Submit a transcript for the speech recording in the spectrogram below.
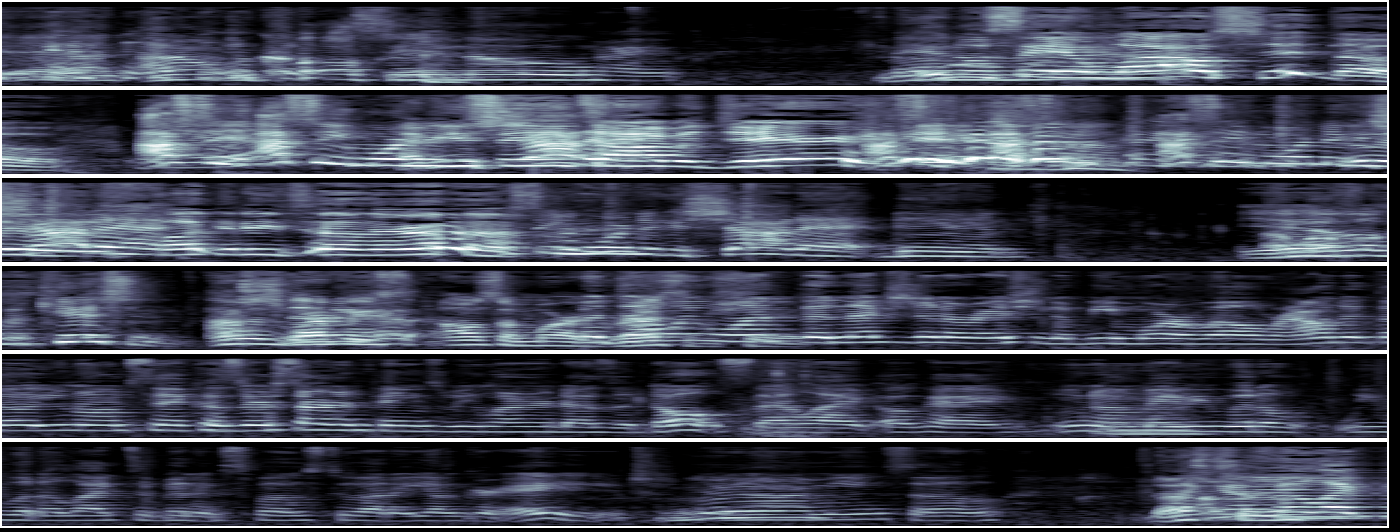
Yeah, I, I don't recall seeing no Right. Man. We no was man. seeing wild shit though. I see. I see more Have niggas you seen shot Tom at. and Jerry? I see. I see, I see more niggas shot at. fucking each other up. I see more niggas shot at than Yeah, a it motherfucker was, kissing. I I was swear definitely God. on some more But don't we want shit. the next generation to be more well rounded though? You know what I'm saying? Because there's certain things we learned as adults that like, okay, you know, mm-hmm. maybe we'd we would have liked to have been exposed to at a younger age. You know what I mean? So That's like, I true. feel like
